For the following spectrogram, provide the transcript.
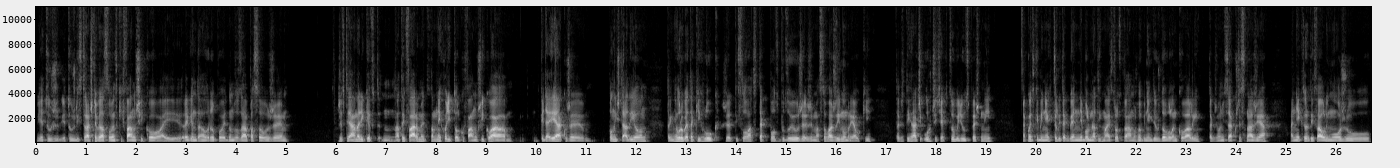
Je tu, je tu vždy strašne veľa slovenských fanúšikov, aj Regenda hovoril po jednom zo zápasov, že, že v tej Amerike, na tej farme tam nechodí toľko fanúšikov a keď aj je akože plný štadión, tak neurobia taký hluk, že tí Slováci tak pozbudzujú, že, že má z toho až zimomriavky. Takže tí hráči určite chcú byť úspešní. Nakoniec keby nechceli, tak by ani neboli na tých majstrovstvách a možno by niekde už dovolenkovali. Takže oni sa akože snažia a niektoré tí fauly môžu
